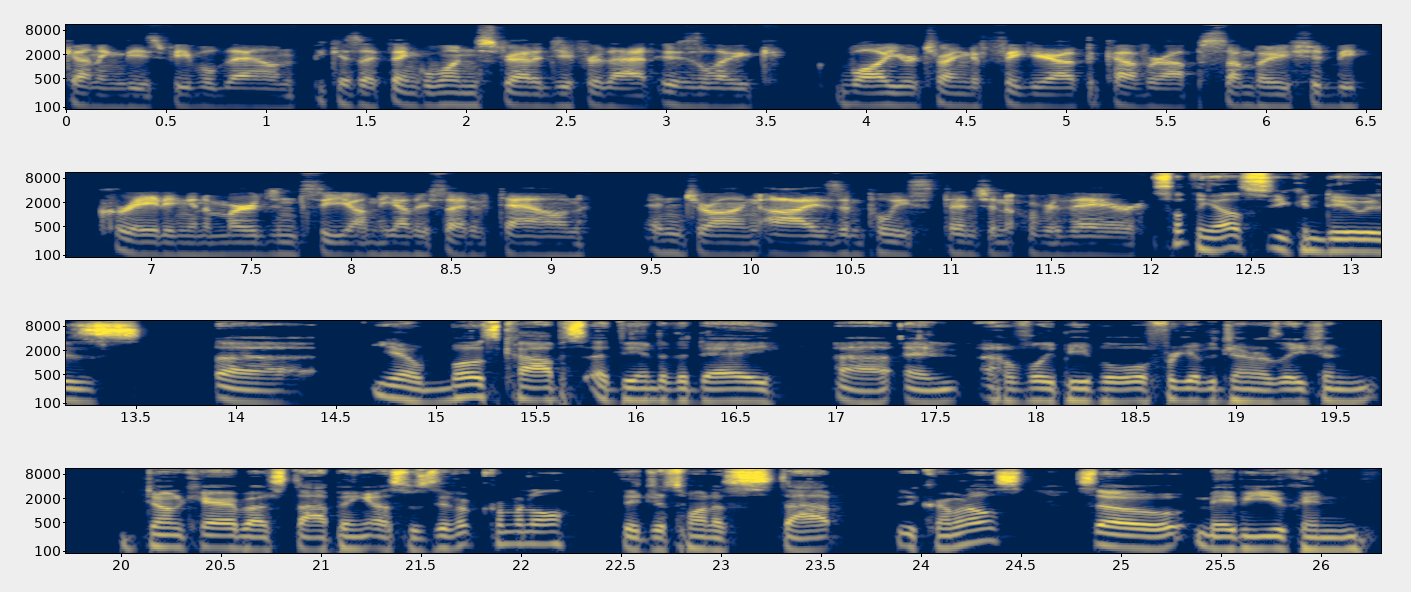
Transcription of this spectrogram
gunning these people down? Because I think one strategy for that is, like, while you're trying to figure out the cover up, somebody should be creating an emergency on the other side of town and drawing eyes and police attention over there. Something else you can do is, uh, you know, most cops at the end of the day, uh, and hopefully people will forgive the generalization, don't care about stopping a specific criminal. They just want to stop the criminals. So maybe you can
